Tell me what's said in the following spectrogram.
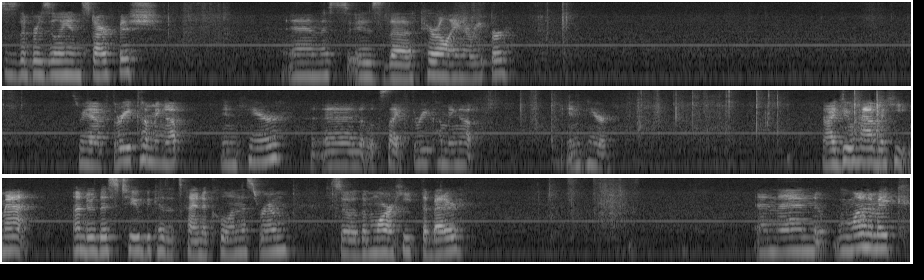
This is the Brazilian starfish, and this is the Carolina Reaper. So we have three coming up in here, and it looks like three coming up in here. I do have a heat mat under this too because it's kind of cool in this room. So the more heat, the better. And then we want to make,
